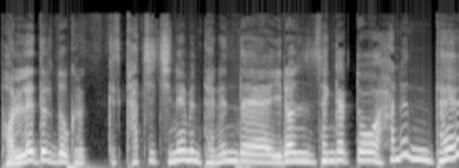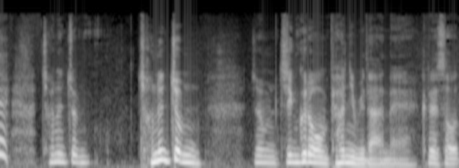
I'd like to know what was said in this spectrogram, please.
벌레들도 그렇게 같이 지내면 되는데 이런 생각도 하는데 저는 좀 저는 좀좀 징그러운 편입니다. 네. 그래서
